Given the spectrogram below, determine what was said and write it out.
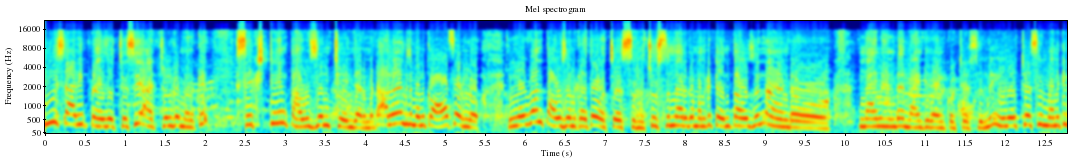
ఈ శారీ ప్రైస్ వచ్చేసి యాక్చువల్గా మనకి సిక్స్టీన్ థౌజండ్ చేంజ్ అనమాట అలాంటిది మనకు ఆఫర్లో లెవెన్ థౌజండ్కి అయితే వచ్చేస్తుంది. చూస్తున్నారుగా మనకి ten thousand and nine hundred ninety నైన్కి వచ్చేస్తుంది. ఇది వచ్చేసి మనకి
